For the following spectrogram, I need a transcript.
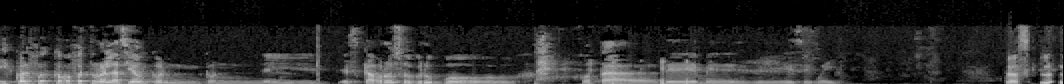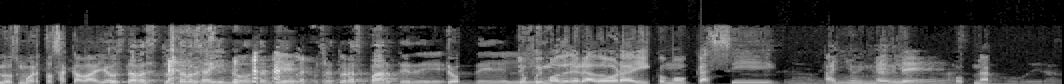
¿y cuál fue, cómo fue tu relación con, con el escabroso grupo JDM de ese güey? Los, los muertos a Tú caballo. estabas, tú estabas ahí, ¿no? También. O sea, tú eras parte de, Yo- del... Yo fui moderador ahí como casi año y medio. Fíjate. o una- Moderador.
